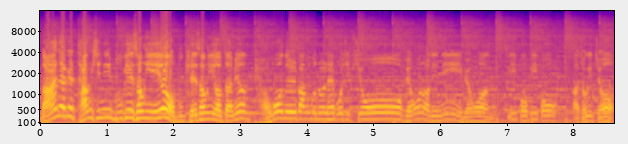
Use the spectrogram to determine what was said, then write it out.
만약에 당신이 무개성이에요. 무개성이 없다면 병원을 방문을 해보십시오. 병원 어디니? 병원. 삐뽀 삐뽀. 아, 저기 있죠.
